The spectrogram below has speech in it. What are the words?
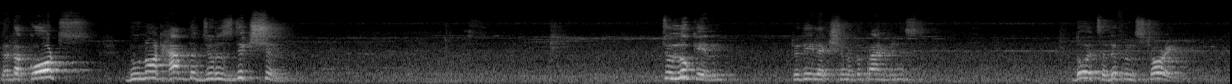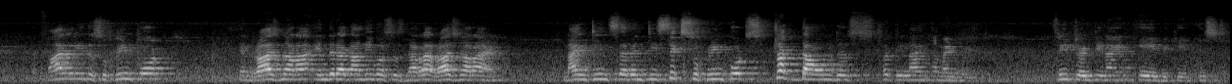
That the courts do not have the jurisdiction to look in to the election of the Prime Minister. though it's a different story, finally the Supreme Court in Rajnara, Indira Gandhi versus Nara, Rajnarayan, 1976 Supreme Court struck down this 39th Amendment. 329A became history.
